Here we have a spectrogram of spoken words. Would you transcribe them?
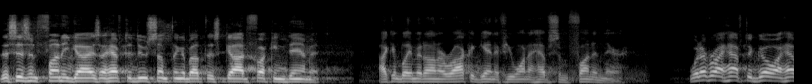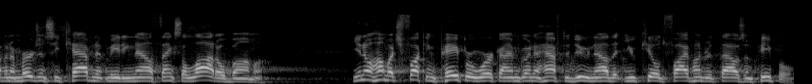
This isn't funny, guys. I have to do something about this. God fucking damn it. I can blame it on Iraq again if you want to have some fun in there. Whatever I have to go, I have an emergency cabinet meeting now. Thanks a lot, Obama. You know how much fucking paperwork I'm going to have to do now that you killed 500,000 people?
